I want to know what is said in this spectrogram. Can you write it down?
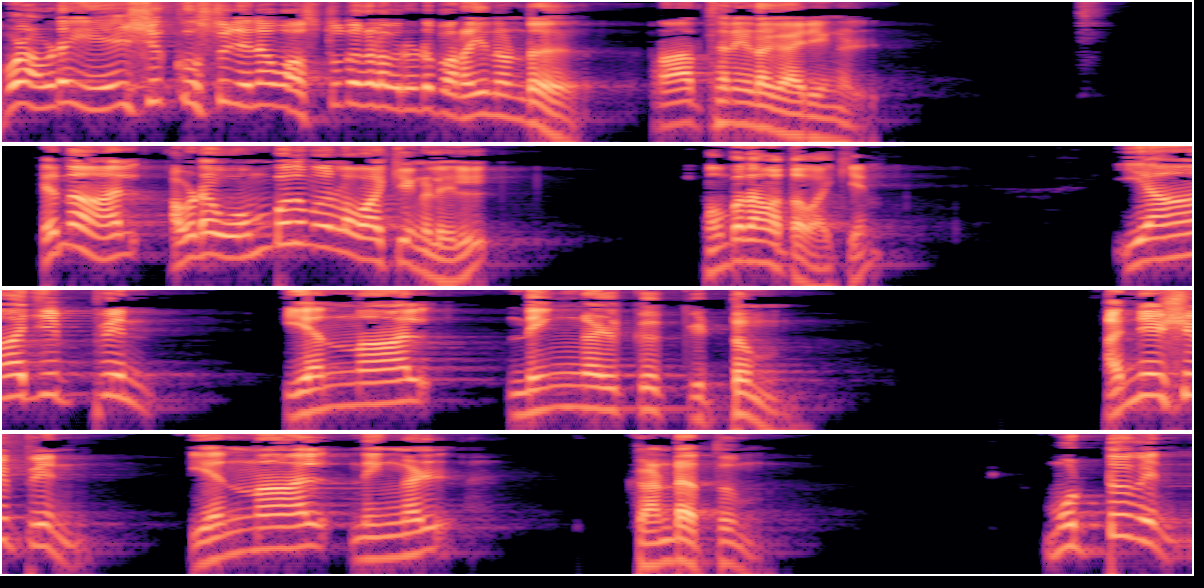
അപ്പോൾ അവിടെ യേശു ക്രിസ്തു ചില വസ്തുതകൾ അവരോട് പറയുന്നുണ്ട് പ്രാർത്ഥനയുടെ കാര്യങ്ങൾ. എന്നാൽ അവിടെ ഒമ്പത് മുതലുള്ള വാക്യങ്ങളിൽ ഒമ്പതാമത്തെ വാക്യം യാചിപ്പിൻ എന്നാൽ നിങ്ങൾക്ക് കിട്ടും. അന്വേഷിപ്പിൻ എന്നാൽ നിങ്ങൾ കണ്ടെത്തും. മുട്ടുവിൻ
